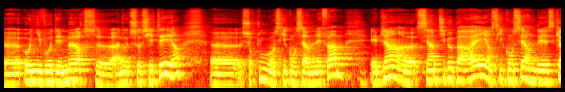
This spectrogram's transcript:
euh, au niveau des mœurs euh, à notre société, hein, euh, surtout en ce qui concerne les femmes, eh bien c'est un petit peu pareil en ce qui concerne DSK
